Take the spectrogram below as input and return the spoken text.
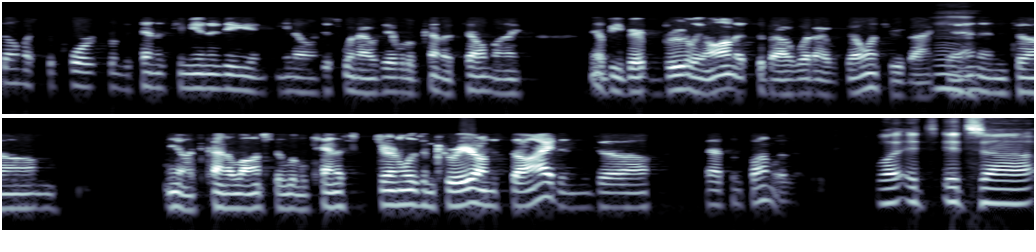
so much support from the tennis community, and you know, just when I was able to kind of tell my, you know, be very brutally honest about what I was going through back Mm. then, and um, you know, it's kind of launched a little tennis journalism career on the side, and uh, had some fun with it. Well, it's it's. Uh,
